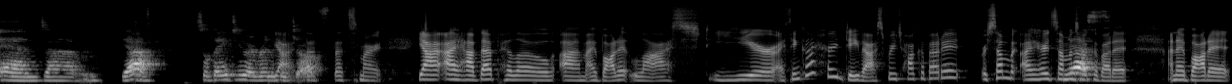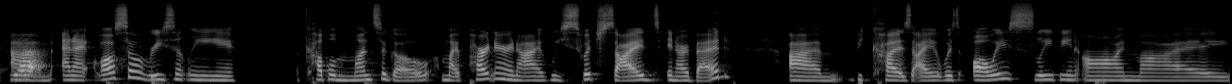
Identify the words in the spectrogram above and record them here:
And um, yeah, so they do a really yeah, good job. that's that's smart. Yeah, I have that pillow. Um, I bought it last year. I think I heard Dave Asprey talk about it, or some I heard someone talk about it, and I bought it. yeah. Um, and I also recently, a couple months ago, my partner and I we switched sides in our bed um, because I was always sleeping on my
